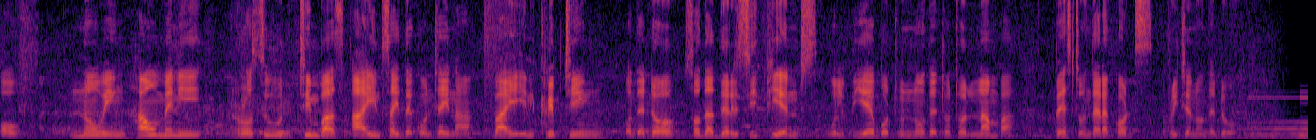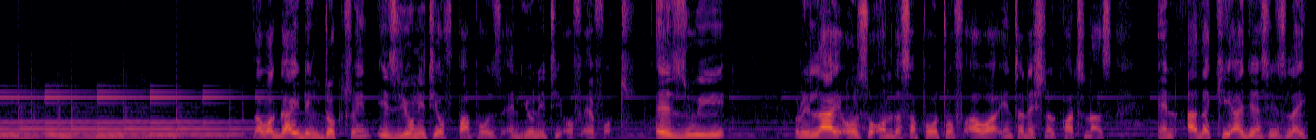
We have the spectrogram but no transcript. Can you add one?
of knowing how many rosewood timbers are inside the container by encrypting on the door so that the recipients will be able to know the total number based on the records written on the door. Our guiding doctrine is unity of purpose and unity of effort. As we rely also on the support of our international partners and other key agencies like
